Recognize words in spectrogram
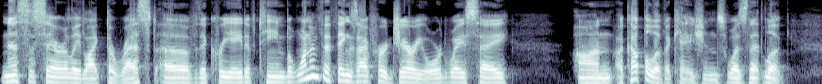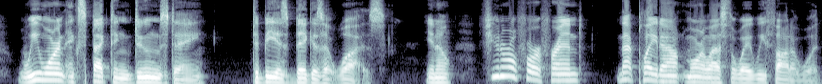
necessarily like the rest of the creative team, but one of the things I've heard Jerry Ordway say on a couple of occasions was that look, we weren't expecting Doomsday to be as big as it was. You know, Funeral for a Friend, that played out more or less the way we thought it would.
